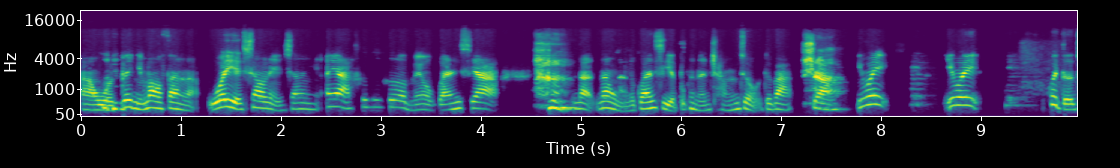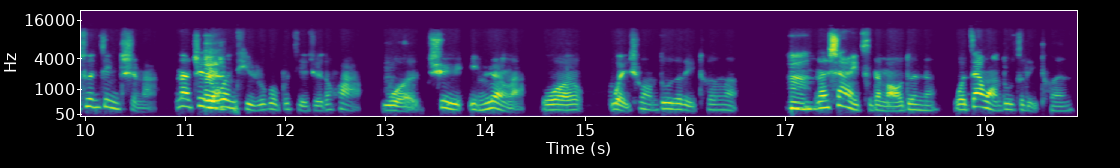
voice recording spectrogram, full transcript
啊，我对你冒犯了，我也笑脸相迎，哎呀，呵呵呵，没有关系啊，那那我们的关系也不可能长久，对吧？是啊，因为因为会得寸进尺嘛。那这个问题如果不解决的话，我去隐忍了，我委屈往肚子里吞了，嗯，那下一次的矛盾呢？我再往肚子里吞，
